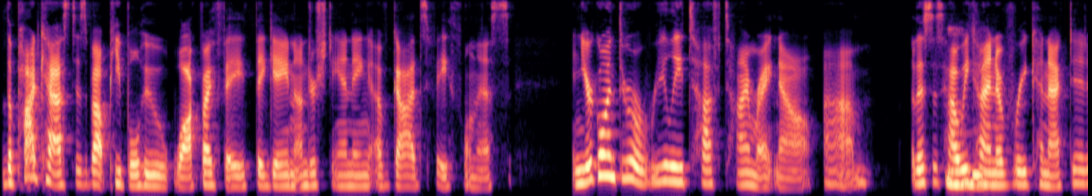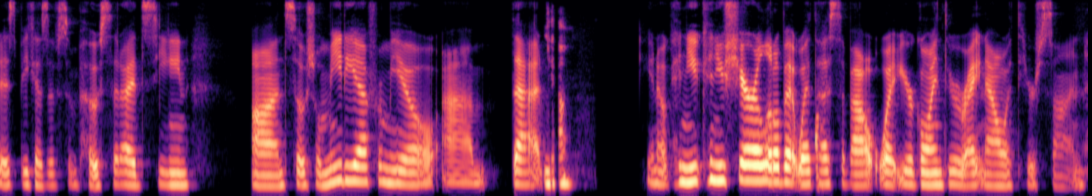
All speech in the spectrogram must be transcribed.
the podcast is about people who walk by faith. They gain understanding of God's faithfulness and you're going through a really tough time right now. Um, this is how mm-hmm. we kind of reconnected, is because of some posts that I'd seen on social media from you. Um, that yeah. You know, can you can you share a little bit with us about what you're going through right now with your son?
